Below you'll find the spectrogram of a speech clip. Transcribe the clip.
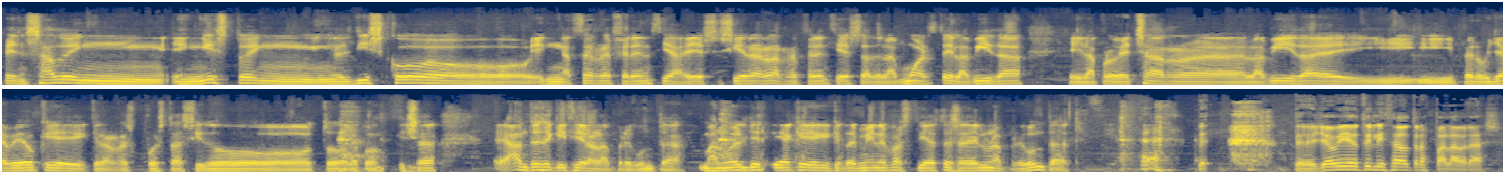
pensado en, en esto, en, el disco, en hacer referencia a eso, si era la referencia esa de la muerte, la vida, el aprovechar la vida, y, y- pero ya veo que, que la respuesta ha sido toda la concisa antes de que hiciera la pregunta. Manuel decía que, que también le fastidiaste a él una pregunta. Pero yo había utilizado otras palabras.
